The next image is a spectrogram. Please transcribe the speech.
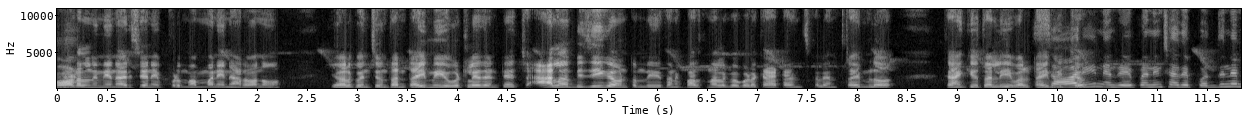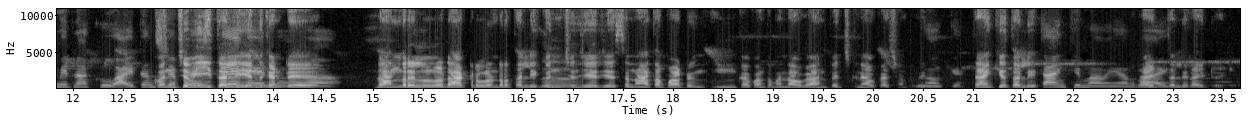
కోడల్ని నేను అరిచాను ఎప్పుడు మా అమ్మ నేను అరవను ఇవాళ కొంచెం తన టైం ఇవ్వట్లేదంటే చాలా బిజీగా ఉంటుంది తనకు పర్సనల్గా కూడా కేటాయించుకోలేని టైంలో థ్యాంక్ యూ తల్లి ఇవాళ టైం నేను రేపటి నుంచి అదే పొద్దున్నే మీరు నాకు ఐటమ్స్ కొంచెం ఈ తల్లి, ఎందుకంటే అందరిలో డాక్టర్లు ఉండరు తల్లి. కొంచెం. షేర్ చేస్తే నాతో పాటు ఇంకా కొంతమంది అవగాహన పెంచుకునే అవకాశం ఉంటుంది. థ్యాంక్ యూ తల్లి. రైట్ తల్లి రైట్ రైట్.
